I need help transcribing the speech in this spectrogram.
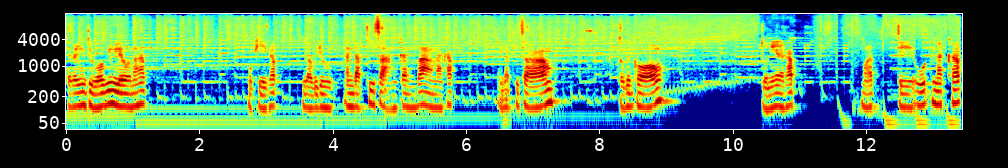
แต่ก็ยังถือว่าวิ่งเร็วนะครับ โอเคครับ เราไปดูอันดับที่ 3 กันบ้างนะครับ อันดับที่ 3ตกเป็นของ ตัวนี้แหละครับมาเตอุสนะครับ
